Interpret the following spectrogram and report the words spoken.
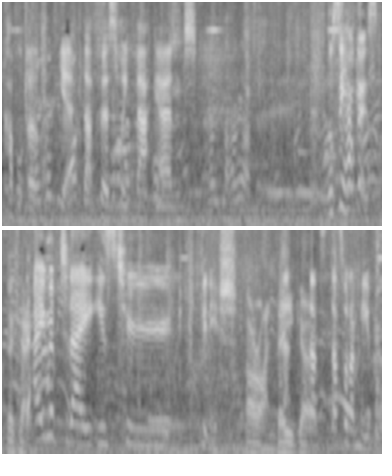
a couple, uh, yeah, that first week back, and we'll see how it goes. Okay. The aim of today is to finish. All right, there you go. That's that's what I'm here for.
